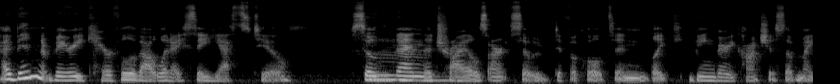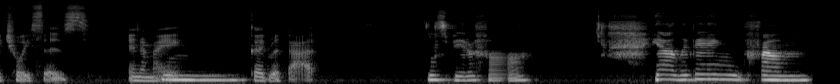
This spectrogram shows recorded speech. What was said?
I've been very careful about what I say yes to. So then the Mm. trials aren't so difficult and like being very conscious of my choices. And am I Mm. good with that? It's beautiful. Yeah, living from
